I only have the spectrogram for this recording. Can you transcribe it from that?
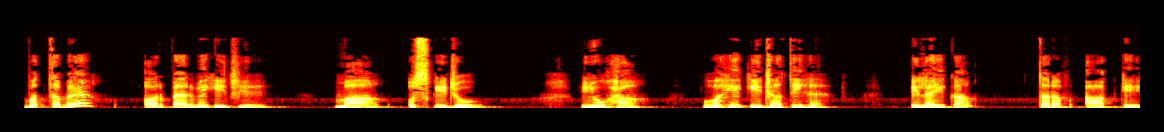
و طب اور پیروی کیجیے ماں اس کی جو یو ہا وہی کی جاتی ہے الئی کا طرف آپ کے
